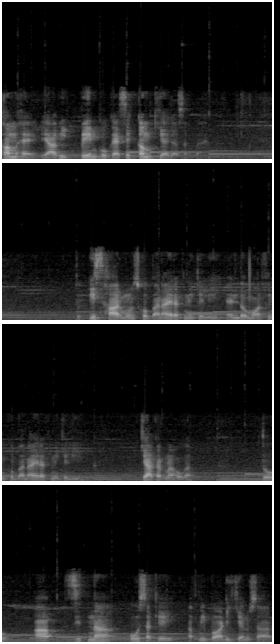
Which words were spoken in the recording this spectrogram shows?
कम है या अभी पेन को कैसे कम किया जा सकता है? तो इस हार्मोन्स को बनाए रखने के लिए, एंडोमॉर्फिन को बनाए रखने के लिए क्या करना होगा? तो आप जितना हो सके अपनी बॉडी के अनुसार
